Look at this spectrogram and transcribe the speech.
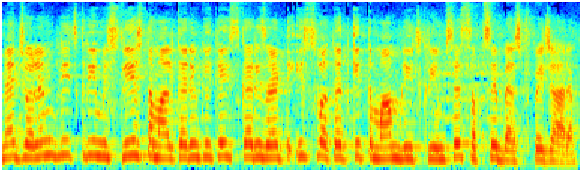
मैं जोलन ब्लीच क्रीम इसलिए इस्तेमाल कर रही हूँ, क्योंकि इसका रिज़ल्ट इस वक्त की तमाम ब्लीच क्रीम से सबसे बेस्ट पे जा रहा है।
